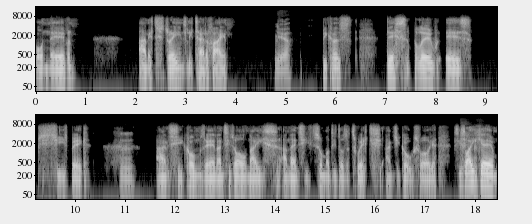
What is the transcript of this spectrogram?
unnerving, and it's strangely terrifying Yeah. because this blue is she's big Hmm. And she comes in and she's all nice and then she somebody does a twitch and she goes for you. She's like um,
